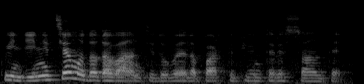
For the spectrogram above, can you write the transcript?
Quindi iniziamo da davanti dove è la parte più interessante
